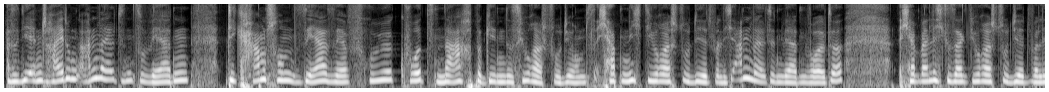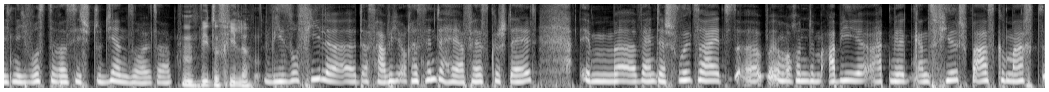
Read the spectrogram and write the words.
Also die Entscheidung, Anwältin zu werden, die kam schon sehr, sehr früh, kurz nach Beginn des Jurastudiums. Ich habe nicht Jura studiert, weil ich Anwältin werden wollte. Ich habe ehrlich gesagt Jura studiert, weil ich nicht wusste, was ich studieren sollte. Hm, wie so viele. Wie so viele. Äh, das habe ich auch erst hinterher festgestellt. Im, äh, während der Schulzeit äh, und im Abi hat mir ganz viel Spaß gemacht.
